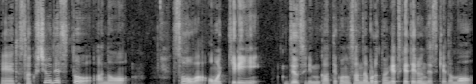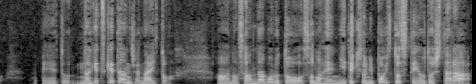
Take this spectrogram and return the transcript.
えーと、作中ですとあのソウは思いっきりゼウスに向かってこのサンダーボルト投げつけてるんですけども、えーと、投げつけたんじゃないと。あのサンダーボルトをその辺に適当にポイッと捨てようとしたら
